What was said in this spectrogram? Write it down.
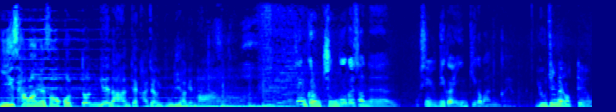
이 상황에서 어떤 게 나한테 가장 유리하겠다. 선생님 그럼 중국에서는 혹시 유비가 인기가 많은가요? 요즘엔 어때요?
